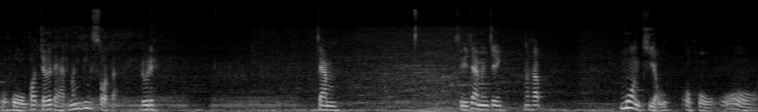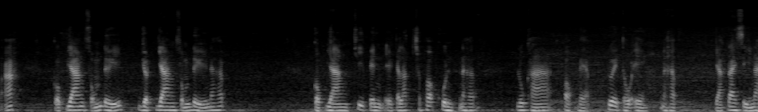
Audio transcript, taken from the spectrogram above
โอ้โห พอเจอแดดมันยิ่งสดอะ ดูดิแจมสีแจมจริงๆนะครับ ม่วงเขียว โอ้โห อะ กบยางสมดือหยดยางสมดือนะครับ กบยางที่เป็นเอกลักษณ์เฉพาะคุณนะครับ ลูกค้าออกแบบด้วยตัวเองนะครับ อยากได้สีไหน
